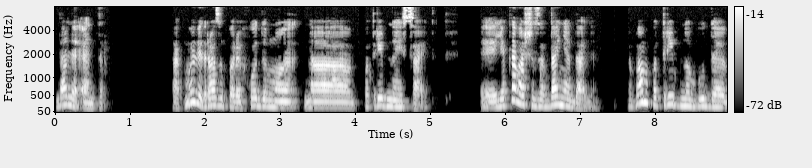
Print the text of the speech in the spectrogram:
Далі Enter. Так, ми відразу переходимо на потрібний сайт. Е, Яке ваше завдання далі? Вам потрібно буде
